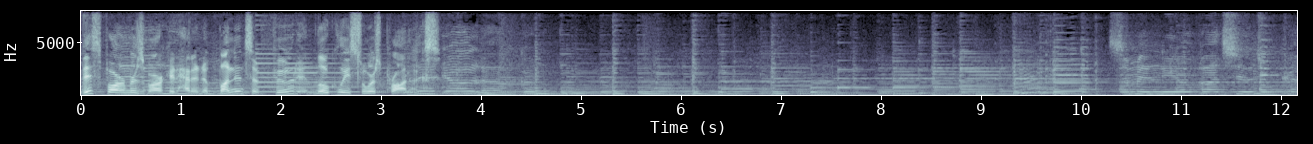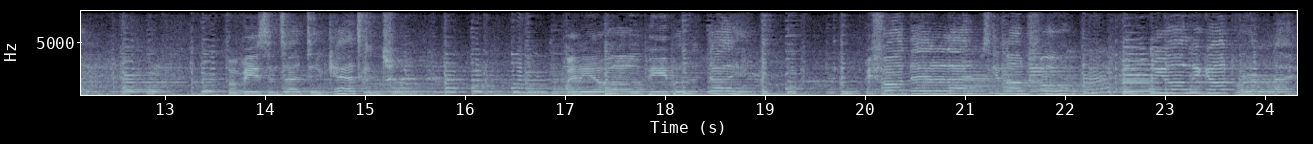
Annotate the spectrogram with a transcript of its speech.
This farmer's market had an abundance of food and locally sourced products. So many of our children cry for reasons that they can't control. Many of our people are dying before their lives can unfold. We only got one life,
